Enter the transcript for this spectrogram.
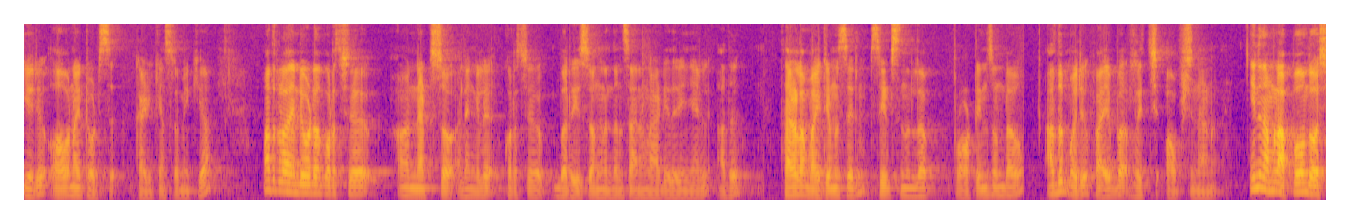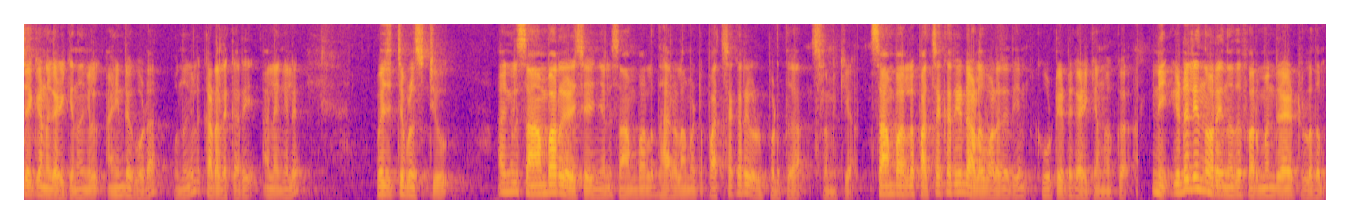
ഈ ഒരു ഓവർനൈറ്റ് ഓട്സ് കഴിക്കാൻ ശ്രമിക്കുക. മാത്രമല്ല അതിന്റെ കൂടെ കുറച്ച് നട്ട്സോ അല്ലെങ്കിൽ കുറച്ച് ബെറീസോ അങ്ങനെ എന്തെങ്കിലും സാധനങ്ങൾ ആഡ് ചെയ്ത് കഴിഞ്ഞാൽ അത് ധാരാളം വൈറ്റമിൻസ് തരും. സീഡ്സ് നിന്നുള്ള പ്രോട്ടീൻസ് ഉണ്ടാവും. അതും ഒരു ഫൈബർ റിച്ച് ഓപ്ഷനാണ് ഇനി നമ്മൾ അപ്പവും ദോശയൊക്കെയാണ് കഴിക്കുന്നതെങ്കിൽ അതിന്റെ കൂടെ ഒന്നുകിൽ കടലക്കറി അല്ലെങ്കിൽ വെജിറ്റബിൾ സ്റ്റൂ അല്ലെങ്കിൽ സാമ്പാർ കഴിച്ചു കഴിഞ്ഞാൽ സാമ്പാറിൽ ധാരാളമായിട്ട് പച്ചക്കറി ഉൾപ്പെടുത്തുക ശ്രമിക്കുക. സാമ്പാറിൽ പച്ചക്കറിയുടെ അളവ് വളരെയധികം കൂട്ടിയിട്ട് കഴിക്കാൻ നോക്കുക. ഇനി ഇഡലി എന്ന് പറയുന്നത് ഫെർമന്റഡ് ആയിട്ടുള്ളതും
